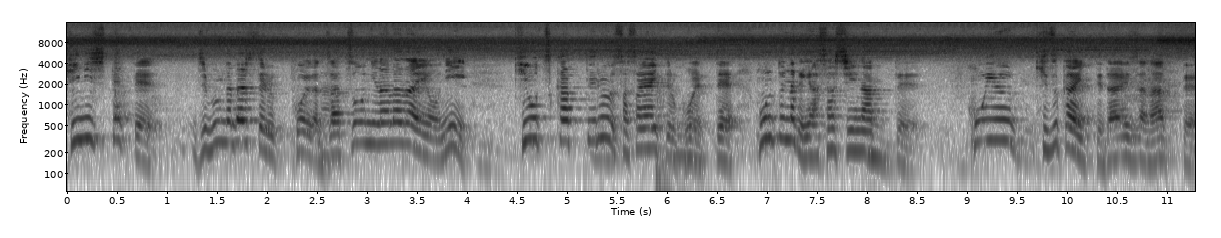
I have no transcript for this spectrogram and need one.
気にしてて自分が出してる声が雑音にならないように気を使ってるささやいてる声って本当になんか優しいなって、こういう気遣いって大事だなって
